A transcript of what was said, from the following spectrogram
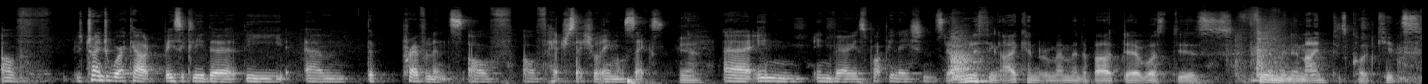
of trying to work out basically the the um, the prevalence of of heterosexual anal sex Yeah. uh, in in various populations. The only thing I can remember about there was this film in the 90s called Kids,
